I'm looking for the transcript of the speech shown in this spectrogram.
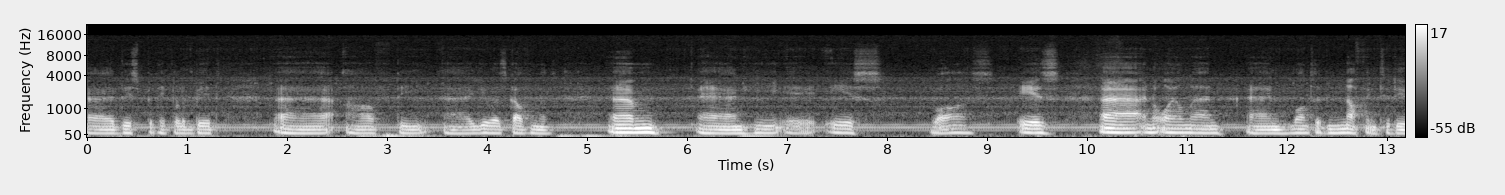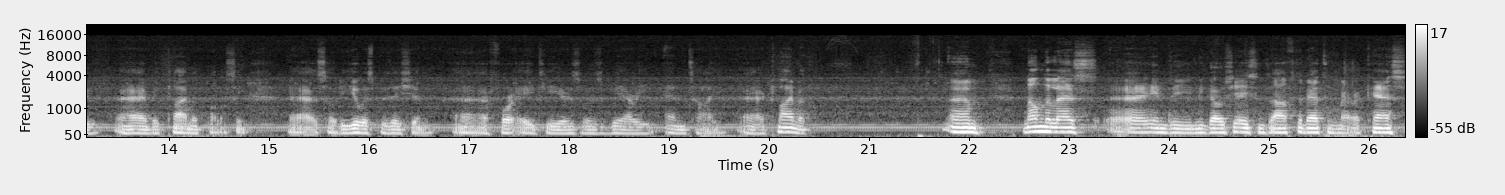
uh, this particular bit uh, of the U.S. government, um, and he is was is an oil man and wanted nothing to do uh, with climate policy. Uh, so the US position uh, for eight years was very anti-climate. Um, nonetheless, in the negotiations after that in Marrakesh,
